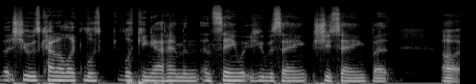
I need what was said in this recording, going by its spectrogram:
that she was kind of like look, looking at him and, and saying what he was saying, she's saying, but uh,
